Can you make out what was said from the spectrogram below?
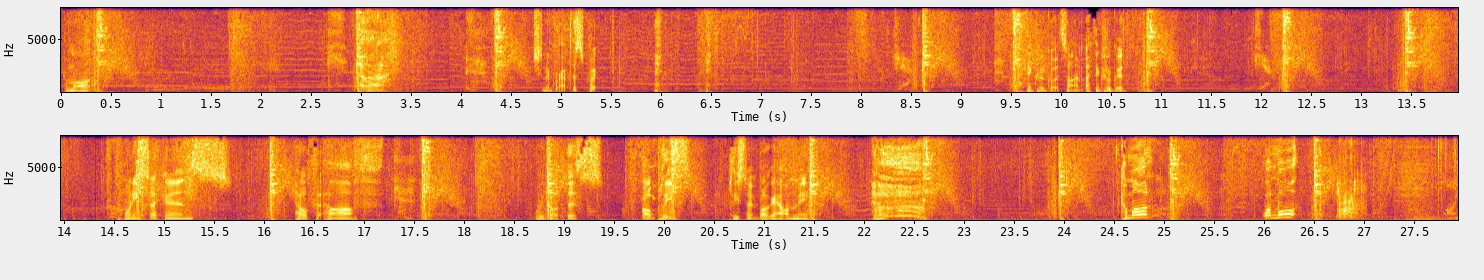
Come on. Ah. Just gonna grab this quick. I think we've got time. I think we're good. 20 seconds. Health at half. We got this. Oh, please. Please don't bug out on me. Come on! One more! On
